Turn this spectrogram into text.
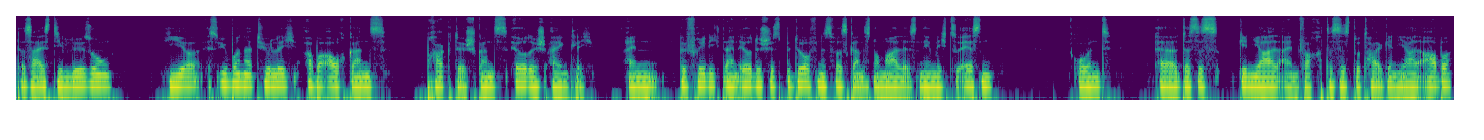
Das heißt, die Lösung hier ist übernatürlich, aber auch ganz praktisch, ganz irdisch eigentlich. Ein befriedigt ein irdisches Bedürfnis, was ganz normal ist, nämlich zu essen. Und äh, das ist genial einfach. Das ist total genial. Aber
